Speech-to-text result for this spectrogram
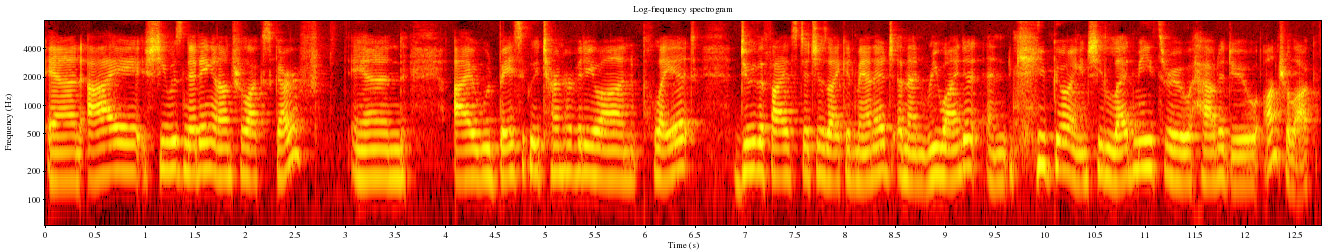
And I, she was knitting an entrelac scarf and I would basically turn her video on, play it, do the five stitches I could manage, and then rewind it and keep going. And she led me through how to do entrelac.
